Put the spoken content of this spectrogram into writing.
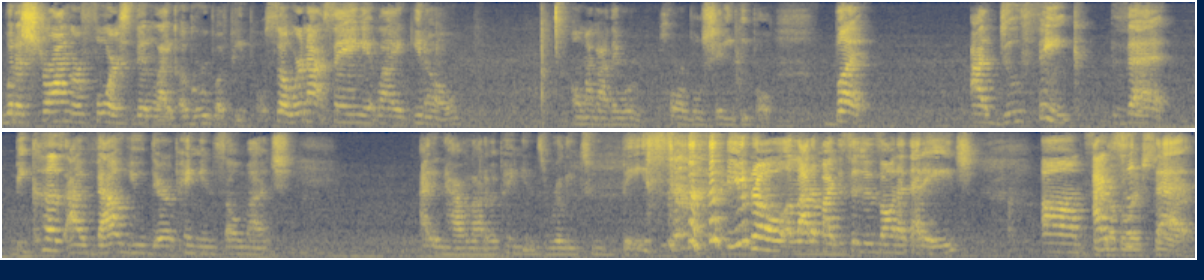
with a stronger force than like a group of people. So we're not saying it like you know, oh my god, they were horrible, shitty people, but I do think that because I valued their opinion so much. I didn't have a lot of opinions really to base, you know, a lot of my decisions on at that age. Um, I took that.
